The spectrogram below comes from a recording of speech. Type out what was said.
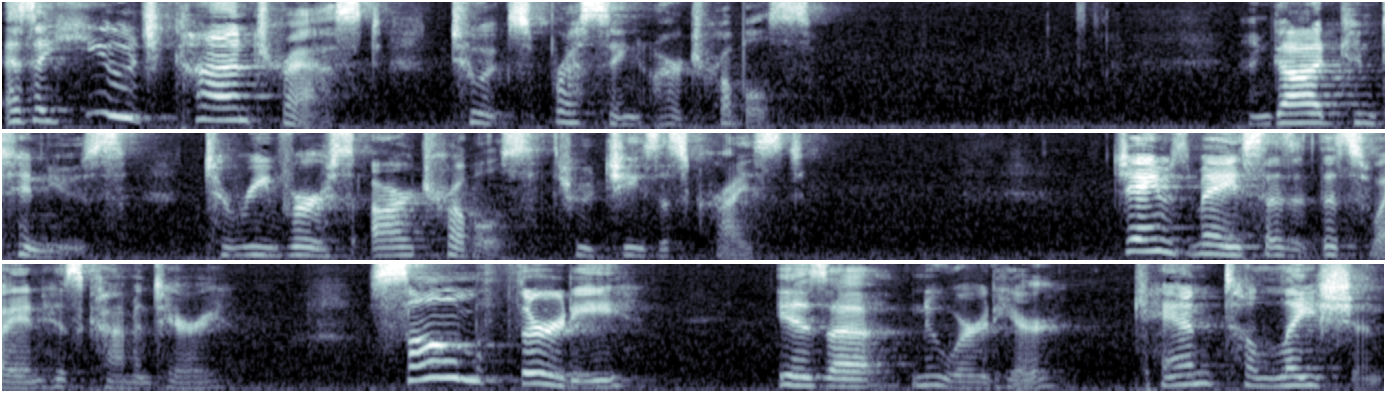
as a huge contrast to expressing our troubles. And God continues to reverse our troubles through Jesus Christ. James Mays says it this way in his commentary Psalm 30 is a new word here cantillation.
